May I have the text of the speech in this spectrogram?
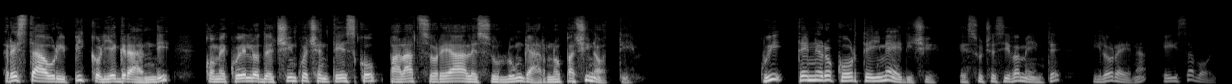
restauri piccoli e grandi, come quello del cinquecentesco Palazzo Reale sul Lungarno Pacinotti. Qui tennero corte i medici e successivamente i Lorena e i Savoia.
